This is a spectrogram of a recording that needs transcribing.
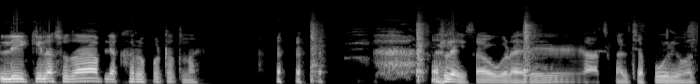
लेकीला सुद्धा आपल्या खरं पटत नाही. लयच अवघड आहे रे आजकालच्या पोरीवाच.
